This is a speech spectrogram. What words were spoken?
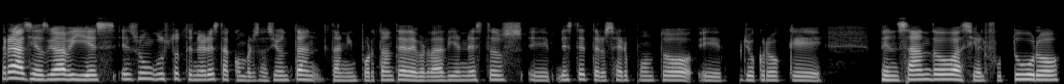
Gracias, Gaby. Es, es un gusto tener esta conversación tan, tan importante de verdad. Y en estos, este tercer punto, yo creo que pensando hacia el futuro,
